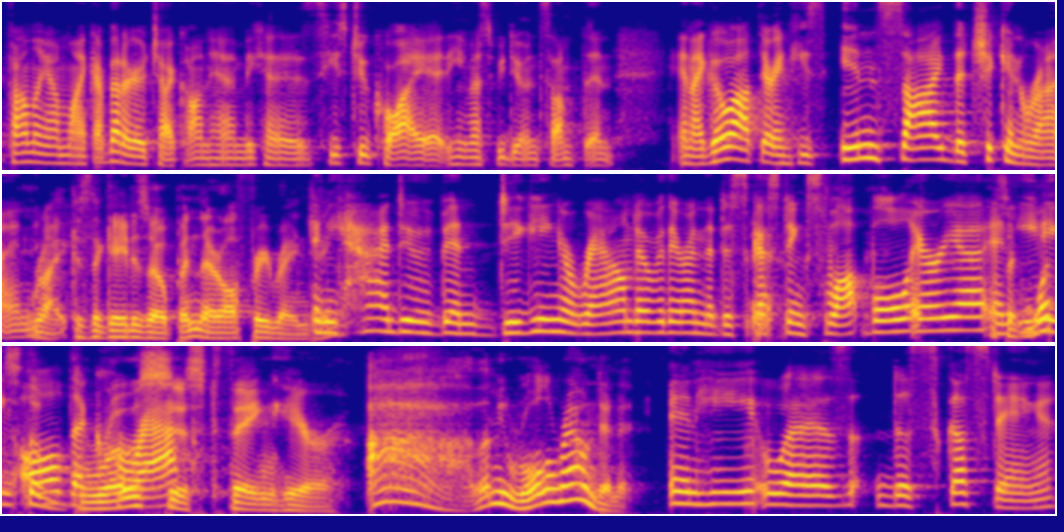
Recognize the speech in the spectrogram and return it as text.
Finally, I'm like, I better go check on him because he's too quiet. He must be doing something. And I go out there and he's inside the chicken run. Right, because the gate is open. They're all free ranging. And he had to have been digging around over there in the disgusting slop bowl area and like, eating the all the crap. grossest thing here? Ah, let me roll around in it. And he was disgusting.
